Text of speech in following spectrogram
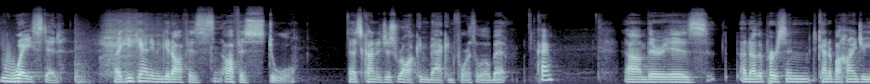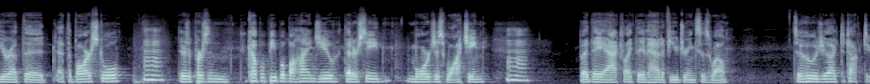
wasted, like he can't even get off his off his stool. That's kind of just rocking back and forth a little bit. Okay. Um, there is another person kind of behind you. You're at the at the bar stool. There's a person, a couple people behind you that are see more just watching, but they act like they've had a few drinks as well. So who would you like to talk to?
